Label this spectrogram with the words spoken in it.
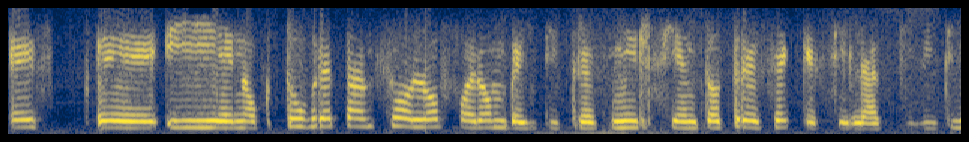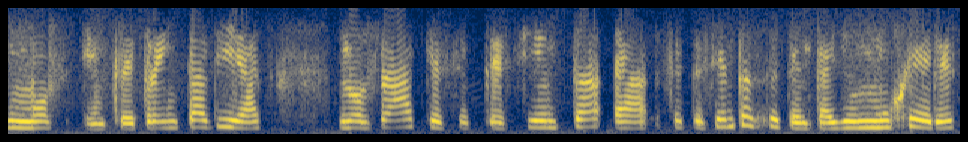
Es eh, y en octubre tan solo fueron 23.113 que si las dividimos entre 30 días nos da que 700, 771 mujeres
